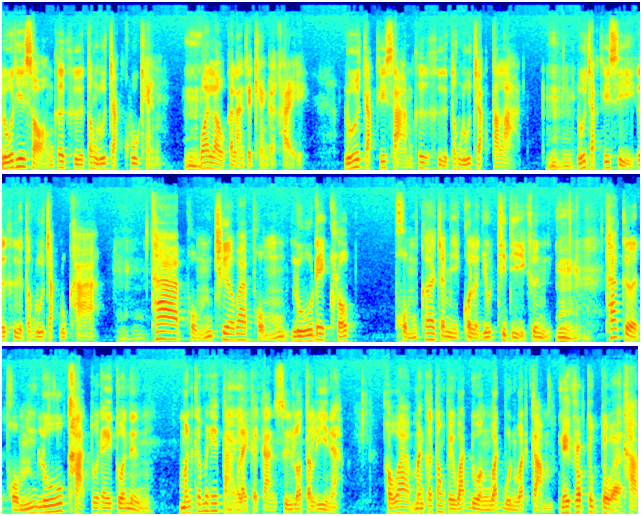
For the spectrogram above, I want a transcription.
รู้ที่สองก็คือต้องรู้จักคู่แข่ง ว่าเรากำลังจะแข่งกับใคร รู้จักที่สามก็คือต้องรู้จักตลาดรู้จักที่สี่ก็คือต้องรู้จักลูกค้า ถ้าผมเชื่อว่าผมรู้ได้ครบ ผมก็จะมีกลยุทธ์ที่ดีขึ้น ถ้าเกิดผมรู้ขาดตัวใดตัวหนึ่ง มันก็ไม่ได้ต่างอะไรกับการซื้อลอตเตอรี่นะ เพราะว่ามันก็ต้องไปวัดดวงวัดบุญวัดกรรมไม่ครบทุกตัว ครับ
